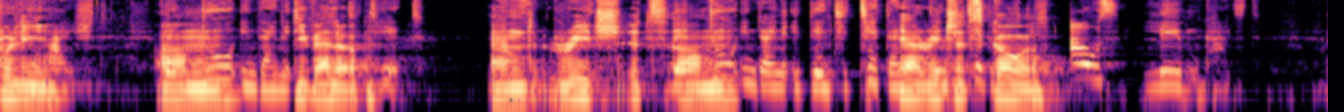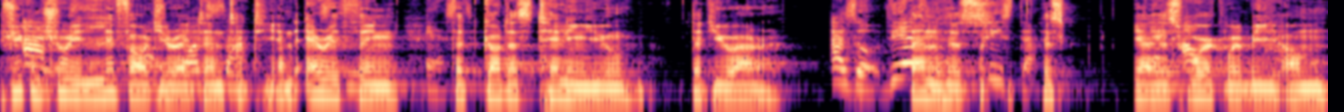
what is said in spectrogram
fully, um, du in deine develop and reach its um, du in deine Identität, deine yeah, reach its goal. richtig ausleben kannst. if you can truly live out your identity and everything that God is telling you that you are, then His His yeah His work will be um,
